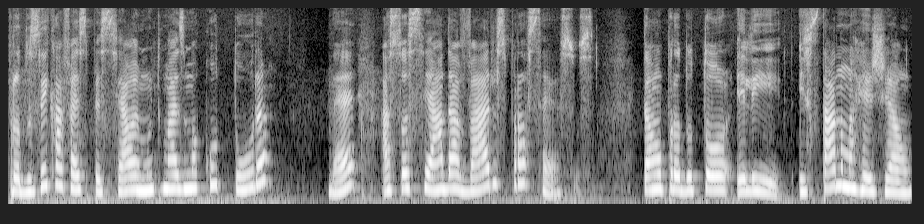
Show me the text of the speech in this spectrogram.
produzir café especial é muito mais uma cultura, né? Associada a vários processos. Então, o produtor, ele está numa região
